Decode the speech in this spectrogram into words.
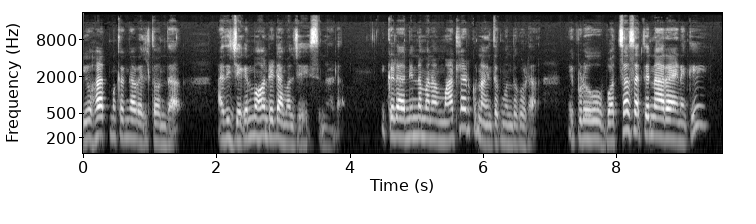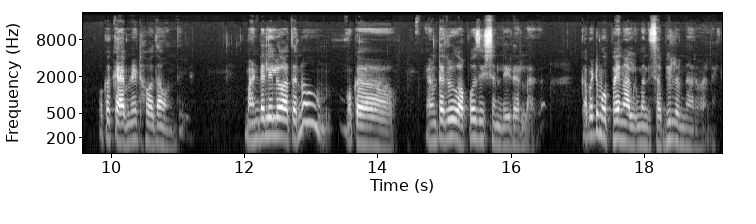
వ్యూహాత్మకంగా వెళ్తోందా? అది జగన్మోహన్ రెడ్డి అమలు చేస్తున్నాడా ఇక్కడ నిన్న మనం మాట్లాడుకున్నాం ఇంతకు ముందు కూడా. ఇప్పుడు బొత్స సత్యనారాయణకి ఒక క్యాబినెట్ హోదా ఉంది. మండలిలో అతను ఒక ఏమంటారు అపోజిషన్ లీడర్ లాగా. కాబట్టి ముప్పై నాలుగు మంది సభ్యులు ఉన్నారు వాళ్ళకి.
